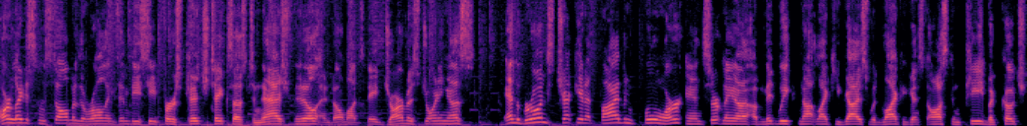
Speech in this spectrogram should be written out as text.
Our latest installment of the Rawlings MVC First Pitch takes us to Nashville and Belmont's Dave Jarvis joining us. And the Bruins check in at five and four, and certainly a, a, midweek not like you guys would like against Austin Peay. But, coach,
